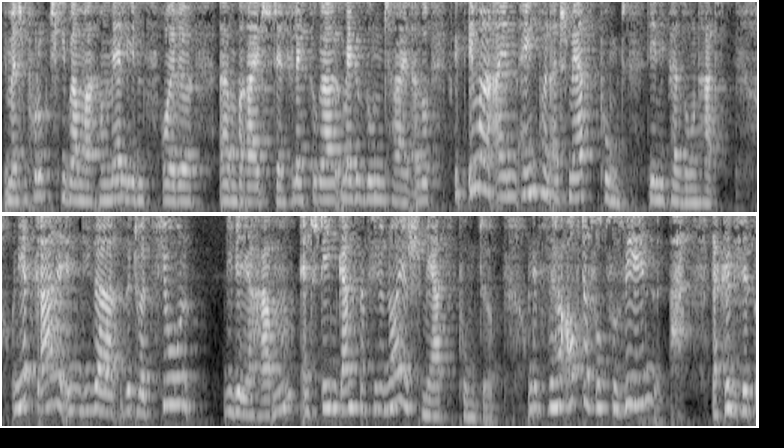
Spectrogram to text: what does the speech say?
den Menschen produktiver machen, mehr Lebensfreude ähm, bereitstellen, vielleicht sogar mehr Gesundheit. Also es gibt immer einen Painpoint, einen Schmerzpunkt, den die Person hat. Und jetzt gerade in dieser Situation die wir ja haben, entstehen ganz, ganz viele neue Schmerzpunkte. Und jetzt hör auf, das so zu sehen, ach, da könnte ich jetzt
